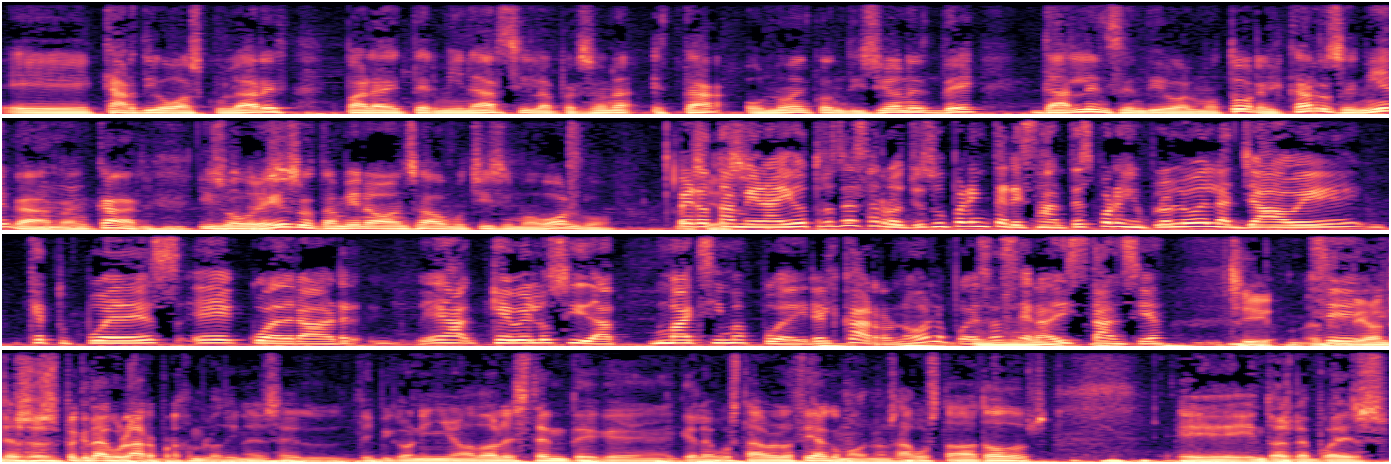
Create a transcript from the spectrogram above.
eh, cardiovasculares para determinar si la persona está o no en condiciones de darle encendido al motor. El carro se niega a arrancar y sobre eso también ha avanzado muchísimo Volvo. Pero Así es. también hay otros desarrollos súper interesantes, por ejemplo, lo de la llave, que tú puedes eh, cuadrar eh, a qué velocidad máxima puede ir el carro, ¿no? Lo puedes hacer a distancia. Sí, efectivamente, eso es espectacular. Por ejemplo, tienes el típico niño adolescente que, que le gusta la velocidad, como nos ha gustado a todos, eh, entonces le puedes,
